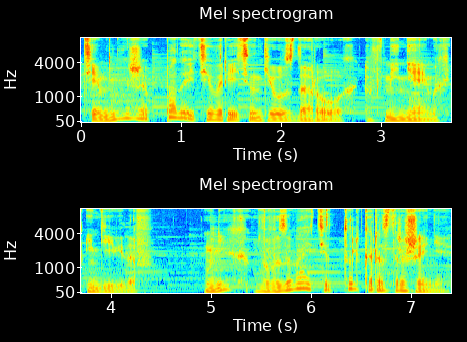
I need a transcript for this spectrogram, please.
тем ниже падаете в рейтинге у здоровых, вменяемых индивидов. У них вы вызываете только раздражение.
